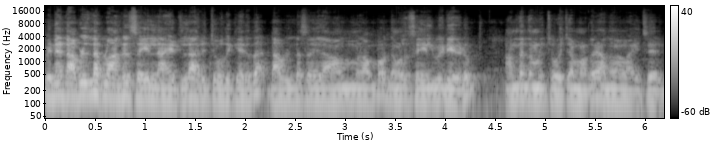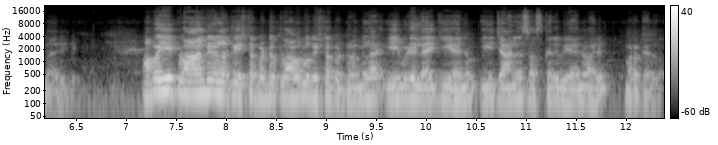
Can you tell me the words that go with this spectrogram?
പിന്നെ ഡബിളിന്റെ പ്ലാന്റ് സെയിലിനായിട്ടില്ല ആരും ചോദിക്കരുത്. ഡബിളിന്റെ സെയിൽ ആകുമ്പോൾ നമ്മൾ സെയിൽ വീഡിയോ ഇടും. അന്നേരം നമ്മൾ ചോദിച്ചാൽ മാത്രമേ അന്ന് നമ്മൾ അയച്ചു തരുന്നതായിരിക്കും. അപ്പോൾ ഈ പ്ലാന്റുകളൊക്കെ ഇഷ്ടപ്പെട്ടു ഫ്ലവറൊക്കെ ഇഷ്ടപ്പെട്ടുവെങ്കിൽ ഈ വീഡിയോ ലൈക്ക് ചെയ്യാനും ഈ ചാനൽ സബ്സ്ക്രൈബ് ചെയ്യാനും ആരും മറക്കരുത്.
